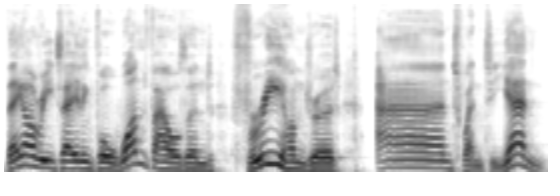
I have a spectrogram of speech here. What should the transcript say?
they are retailing for 1,320 yen.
